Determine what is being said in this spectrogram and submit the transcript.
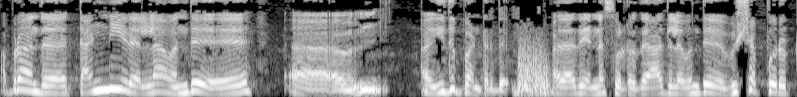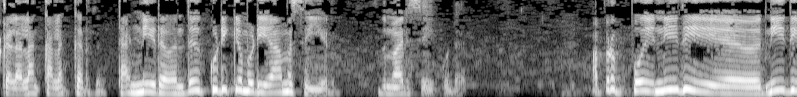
அப்புறம் அந்த தண்ணீர் எல்லாம் வந்து இது பண்றது. அதாவது என்ன சொல்றது? அதுல வந்து விஷப்பொருட்கள் எல்லாம் கலக்கிறது. தண்ணீரை வந்து குடிக்க முடியாம செய்யறது. இது மாதிரி செய்யக்கூடாது. அப்புறம் போய் நீதி நீதி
